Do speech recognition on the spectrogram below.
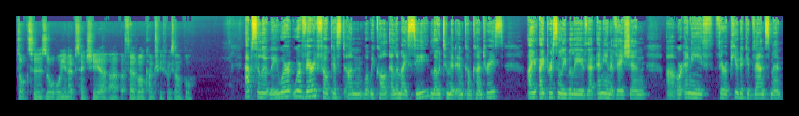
doctors or, or you know potentially a, a third world country for example? Absolutely. We're, we're very focused on what we call lmic low to mid income countries. I, I personally believe that any innovation uh, or any therapeutic advancement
